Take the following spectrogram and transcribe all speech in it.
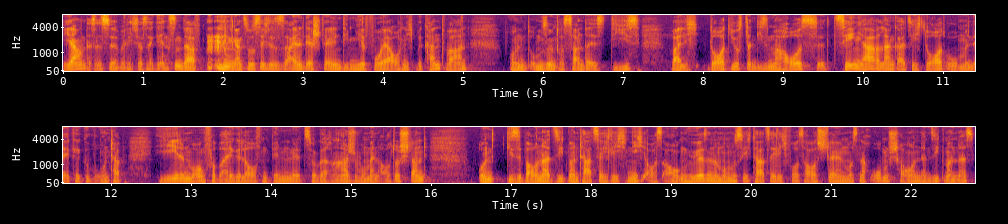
Ja, und das ist, äh, wenn ich das ergänzen darf, ganz lustig, das ist eine der Stellen, die mir vorher auch nicht bekannt waren. Und umso interessanter ist dies, weil ich dort just an diesem Haus äh, zehn Jahre lang, als ich dort oben in der Ecke gewohnt habe, jeden Morgen vorbeigelaufen bin äh, zur Garage, wo mein Auto stand. Und diese Baunaht sieht man tatsächlich nicht aus Augenhöhe, sondern man muss sich tatsächlich vors Haus stellen, muss nach oben schauen, dann sieht man das.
